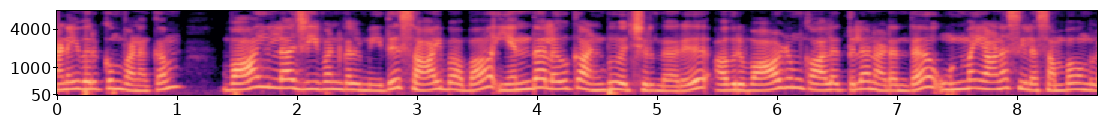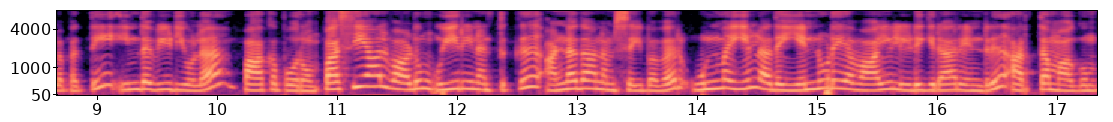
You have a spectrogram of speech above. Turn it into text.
அனைவருக்கும் வணக்கம். வாயில்லா ஜீவன்கள் மீது சாய்பாபா எந்த அளவுக்கு அன்பு வச்சிருந்தாரு அவர் வாழும் காலத்துல நடந்த உண்மையான சில சம்பவங்களை பத்தி இந்த வீடியோல பார்க்க போறோம். பசியால் வாடும் உயிரினத்துக்கு அன்னதானம் செய்பவர் உண்மையில் அதை என்னுடைய வாயில் இடுகிறார் என்று அர்த்தமாகும்.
